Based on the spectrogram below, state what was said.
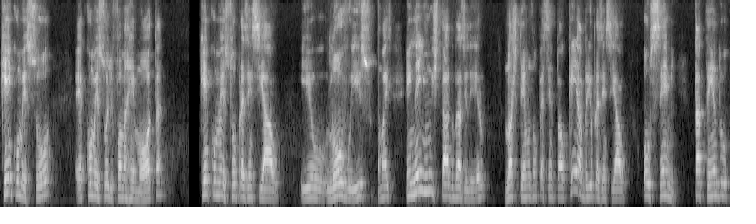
Quem começou, é, começou de forma remota, quem começou presencial, e eu louvo isso, mas em nenhum estado brasileiro nós temos um percentual. Quem abriu presencial ou semi está tendo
